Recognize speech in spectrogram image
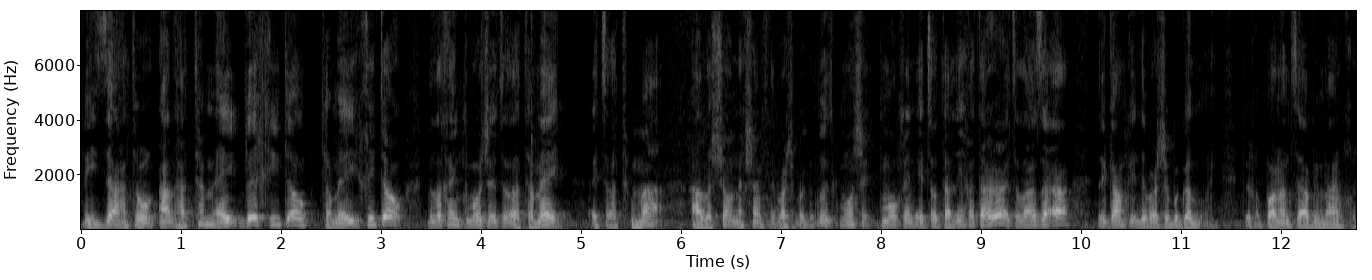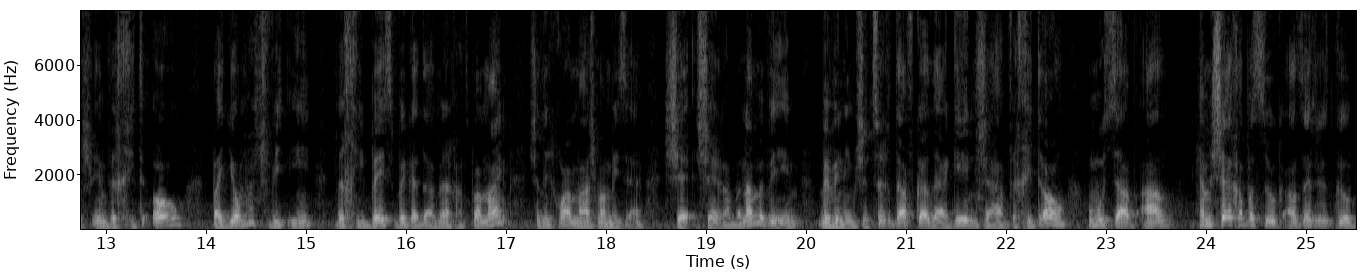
והיזה הטהור על הטמא וחיטו, טמא חיטו. ולכן כמו שאצל הטמא, אצל הטומאה, הלשון נחשב כדבר שבגלוי, כמו, ש, כמו כן אצל תהליך הטהרה, אצל ההזעה, זה גם כן דבר שבגלוי. ורבנן צהבי מים חושבים, וחיטאו ביום השביעי, וכיבס בגדיו ורחץ במים, שלכאורה משמע מזה, ש, שרבנן מביאים, מבינים שצריך דווקא להגיד שה"וחיטאו" הוא מוסב על המשך הפסוק, על זה שכתוב,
